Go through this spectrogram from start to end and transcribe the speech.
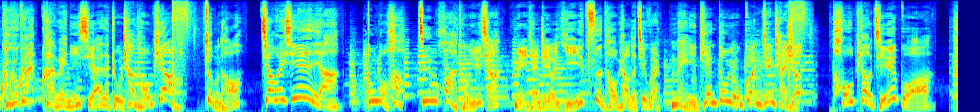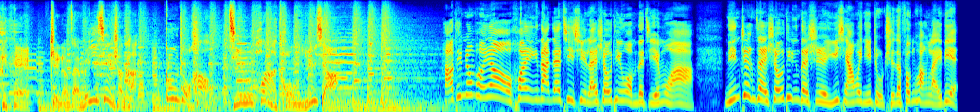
快快快，快为你喜爱的主唱投票！怎么投？加微信呀，公众号“金话筒余霞”，每天只有一次投票的机会，每天都有冠军产生。投票结果，嘿嘿，只能在微信上看。公众号“金话筒余霞”。好，听众朋友，欢迎大家继续来收听我们的节目啊！您正在收听的是余霞为您主持的《疯狂来电》，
